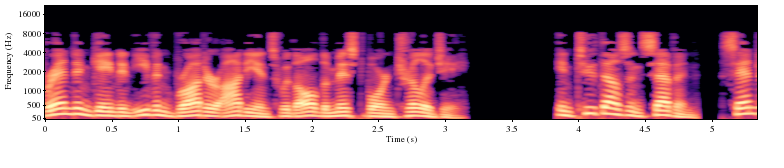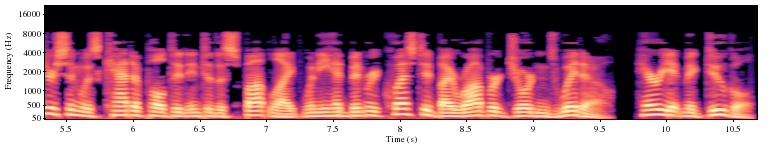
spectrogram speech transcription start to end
Brandon gained an even broader audience with all the Mistborn trilogy. In 2007, Sanderson was catapulted into the spotlight when he had been requested by Robert Jordan's widow, Harriet McDougal,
